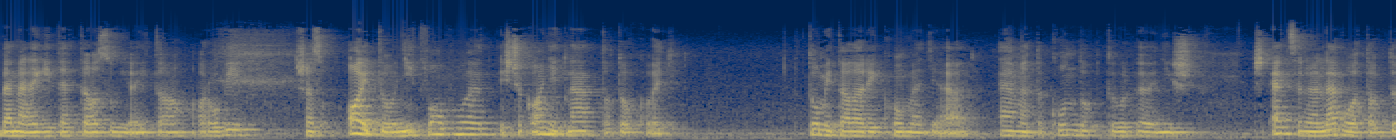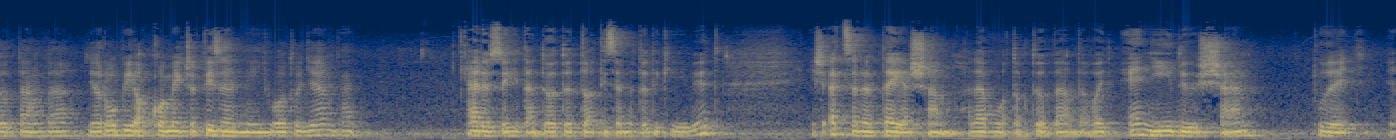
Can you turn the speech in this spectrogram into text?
bemelegítette az ujjait a, a Robi, és az ajtó nyitva volt, és csak annyit láttatok, hogy Tomi Talarico megy el, elment a konduktor hölgy is, és egyszerűen le voltak döbbenve, a Robi akkor még csak 14 volt, ugye, de előző héten töltötte a 15. évét, és egyszerűen teljesen le voltak döbbenve, hogy ennyi idősen tud egy e,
